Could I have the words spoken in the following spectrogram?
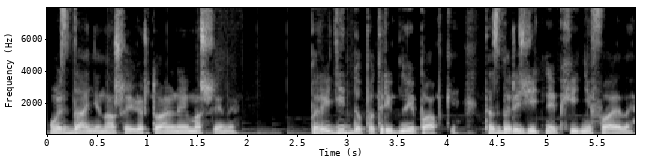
Ось дані нашої віртуальної машини. Перейдіть до потрібної папки та збережіть необхідні файли.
